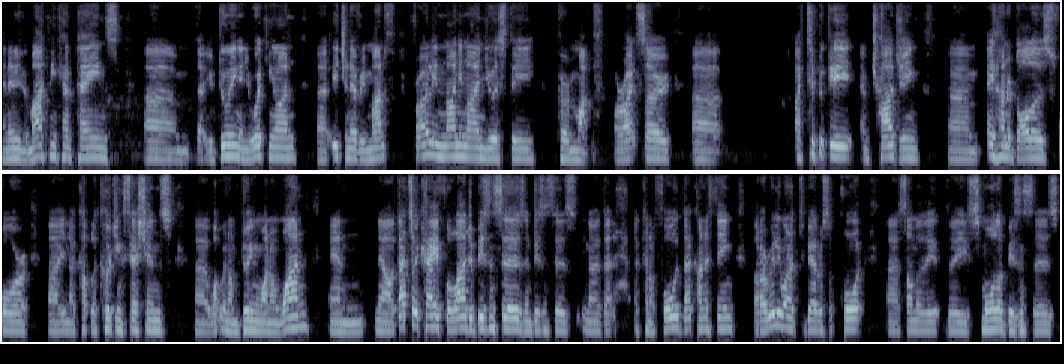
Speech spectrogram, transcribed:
and any of the marketing campaigns um, that you're doing and you're working on uh, each and every month for only 99 USD per month. All right, so uh, I typically am charging um, $800 for uh, you know a couple of coaching sessions uh, what when I'm doing one-on-one. And now that's okay for larger businesses and businesses you know that can afford that kind of thing. But I really wanted to be able to support uh, some of the, the smaller businesses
